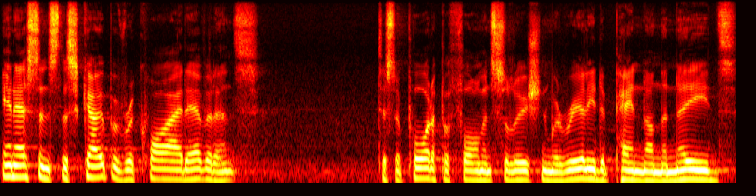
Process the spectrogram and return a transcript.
In essence, the scope of required evidence to support a performance solution will really depend on the needs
